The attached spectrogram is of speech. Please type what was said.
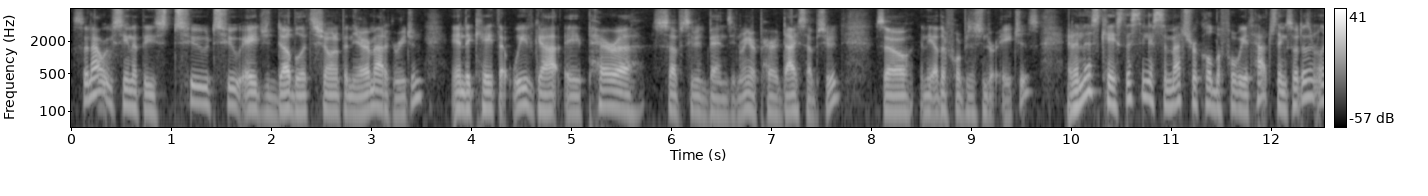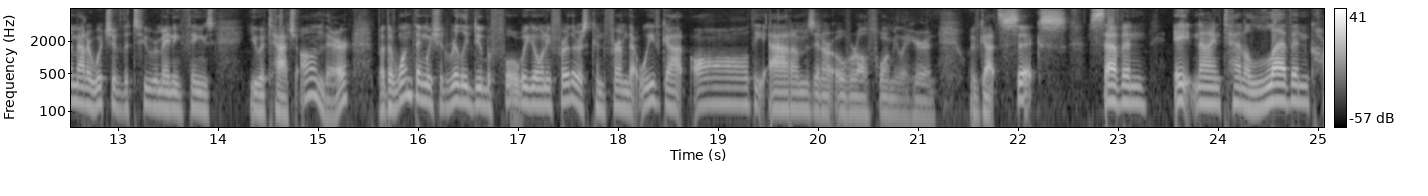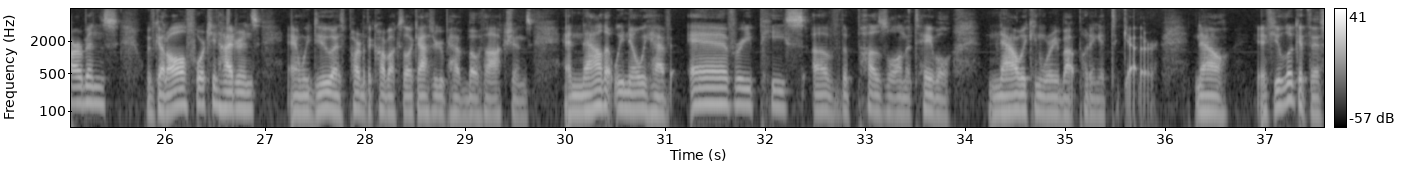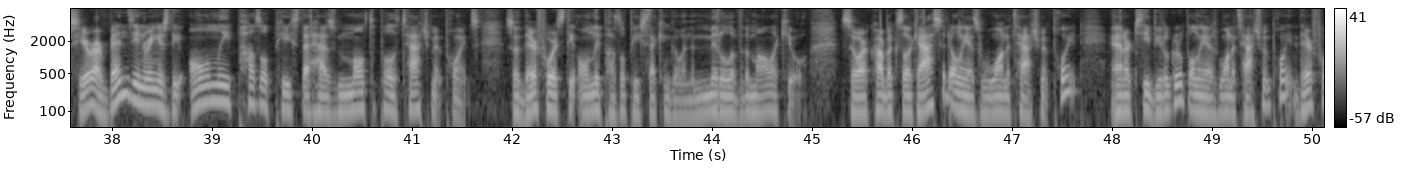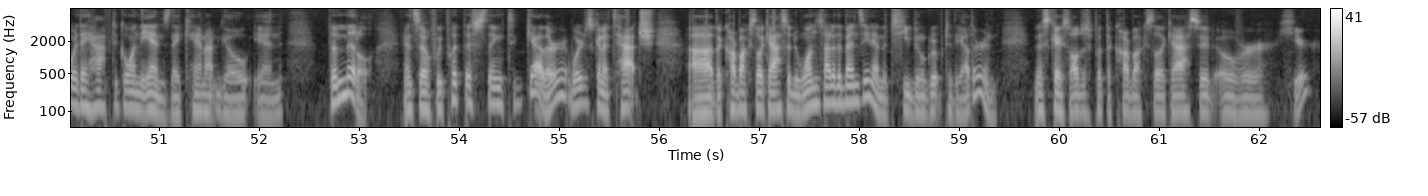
So now we've seen that these two 2H doublets showing up in the aromatic region indicate that we've got a para-substituted benzene ring, or para-disubstituted. So, and the other four positions are H's. And in this case, this thing is symmetrical before we attach things, so it doesn't really matter which of the two remaining things you attach on there. But the one thing we should really do before we go any further is confirm that we've got all the atoms in our overall formula here. And we've got six, seven, 8, 9, 10, 11 carbons. We've got all 14 hydrogens, and we do, as part of the carboxylic acid group, have both oxygens. And now that we know we have every piece of the puzzle on the table, now we can worry about putting it together. Now, if you look at this here, our benzene ring is the only puzzle piece that has multiple attachment points. So therefore, it's the only puzzle piece that can go in the middle of the molecule. So our carboxylic acid only has one attachment point, and our T-butyl group only has one attachment point. Therefore, they have to go on the ends. They cannot go in the middle. And so if we put this thing together, we're just going to attach uh, the carboxylic acid to one side of the benzene and the T-butyl group to the other. And in this case, I'll just put the carboxylic acid over here.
